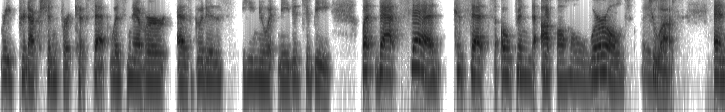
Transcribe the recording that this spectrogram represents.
reproduction for cassette was never as good as he knew it needed to be. But that said, cassettes opened up a whole world they to did. us. And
